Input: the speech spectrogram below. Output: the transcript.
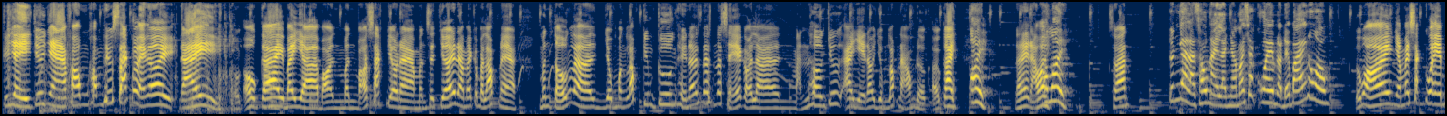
Cái gì chứ nhà phong không thiếu sắt các bạn ơi. Đây. Ok bây giờ bọn mình bỏ sắt vô nè. Mình sẽ chế ra mấy cái block nè. Mình tưởng là dùng bằng lóc kim cương thì nó nó, nó sẽ gọi là mạnh hơn chứ. Ai về đâu dùng lóc nào không được. Ok. Ôi. Đây đậu ơi. Ơi. Sao anh? Tính ra là sau này là nhà máy sắt của em là để bán đúng không? Đúng rồi nhà máy sắt của em.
